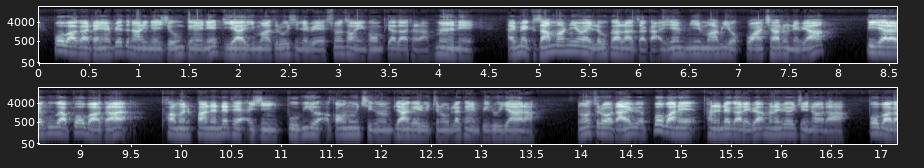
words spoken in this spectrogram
။ပေါ်ပါကဒဏ်ရာပြဿနာတွေနဲ့ရုန်းကန်တဲ့ဒီယာဒီမှာဆိုလို့ရှိရင်လည်းပဲဆွမ်းဆောင်ရည်ကောင်းပြသထားတာမှန်တယ်။ဒါပေမဲ့ကစားမနှစ်ယောက်ရဲ့လောကလာစာကအရင်မြင်မာပြီးတော့ကြွာချလို့နေဗျာ။တေချာတာကူကပေါ်ပါကဖာမန်ဖာနန်ဒက်တဲ့အရင်ပူပြီးတော့အကောင်းဆုံးခြေသွမ်းပြခဲ့လို့ကျွန်တော်လက်ခံပေးလို့ရတာ။နော်ဆိုတော့ဒါပေမဲ့ပေါ်ပါနဲ့ဖာနန်ဒက်ကလည်းဗျာအမှန်တမ်းပြောချင်တော့ဒါပေါ်ပါက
